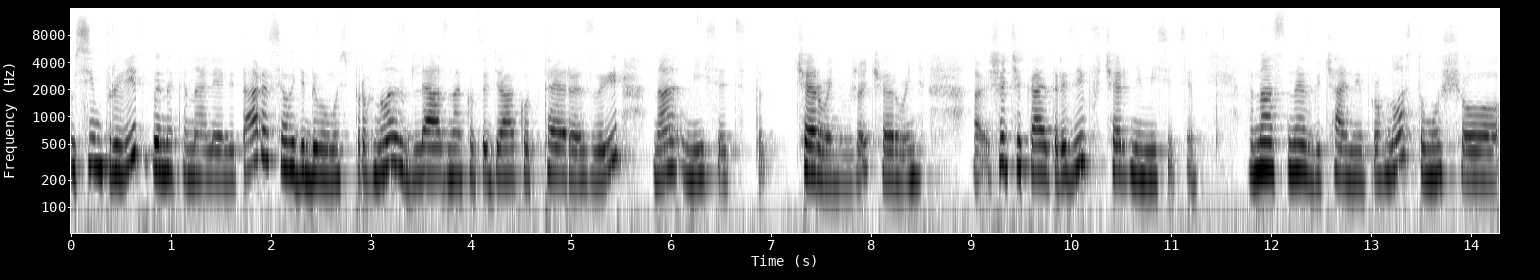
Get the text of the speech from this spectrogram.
Усім привіт! Ви на каналі Алітара. Сьогодні дивимось прогноз для знаку зодіаку Терези на місяць червень, вже червень. Що чекає Терезів в червні місяці? В нас незвичайний прогноз, тому що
